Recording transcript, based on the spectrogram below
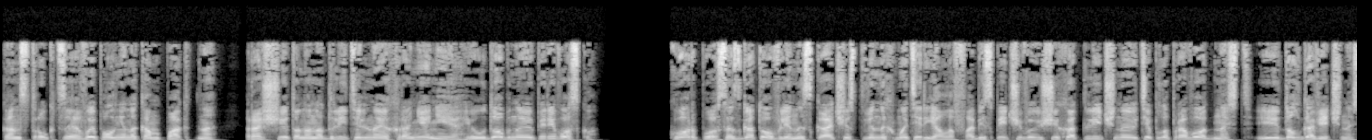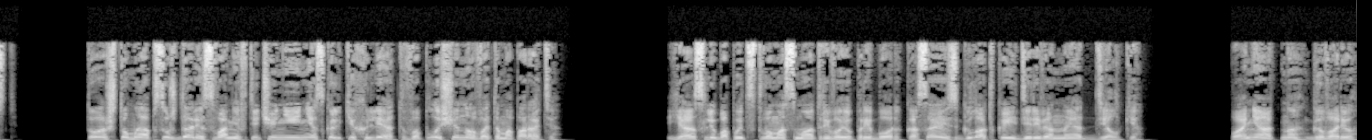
«Конструкция выполнена компактно, рассчитана на длительное хранение и удобную перевозку. Корпус изготовлен из качественных материалов, обеспечивающих отличную теплопроводность и долговечность. То, что мы обсуждали с вами в течение нескольких лет, воплощено в этом аппарате. Я с любопытством осматриваю прибор, касаясь гладкой деревянной отделки. Понятно, говорю.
